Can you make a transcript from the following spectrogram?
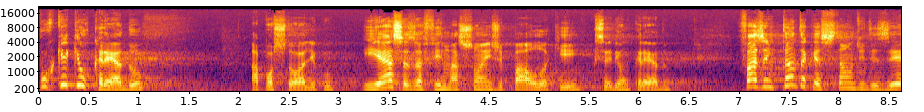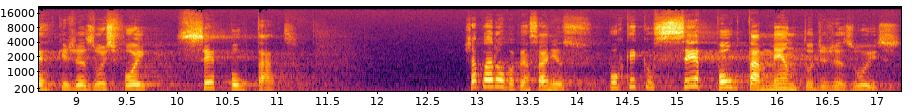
Por que, que o credo apostólico e essas afirmações de Paulo aqui, que seriam um credo, fazem tanta questão de dizer que Jesus foi sepultado. Já parou para pensar nisso? Por que, que o sepultamento de Jesus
